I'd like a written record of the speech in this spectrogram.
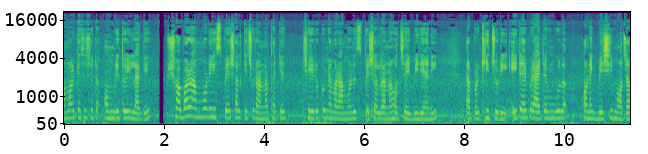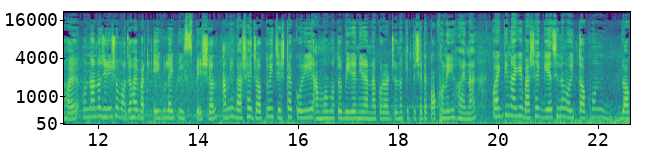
আমার কাছে সেটা অমৃতই লাগে। সবার আম্মুরই স্পেশাল কিছু রান্না থাকে সেই রকমই আমার আম্মুর স্পেশাল রান্না হচ্ছে এই বিরিয়ানি, তারপর খিচুড়ি, এই টাইপের আইটেমগুলো অনেক বেশি মজা হয়। অন্যান্য জিনিসও মজা হয় বাট এইগুলো একটু স্পেশাল আমি বাসায় যতই চেষ্টা করি আম্মুর মতো বিরিয়ানি রান্না করার জন্য, কিন্তু সেটা কখনোই হয় না। কয়েকদিন আগে বাসায় গিয়েছিলাম, ওই তখন ব্লগ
